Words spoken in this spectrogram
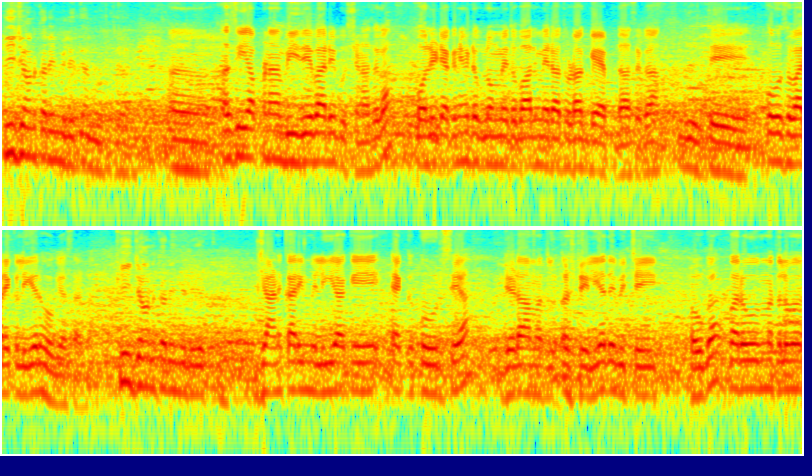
ਕੀ ਜਾਣਕਾਰੀ ਮਿਲੀ ਤੁਹਾਨੂੰ ਉੱਥੇ? ਅਸੀਂ ਆਪਣਾ ਵੀਜ਼ੇ ਬਾਰੇ ਪੁੱਛਣਾ ਸੀਗਾ। ਪੋਲੀਟੈਕਨਿਕ ਡਿਪਲੋਮੇ ਤੋਂ ਬਾਅਦ ਮੇਰਾ ਥੋੜਾ ਗੈਪ ਦਾ ਸੀਗਾ। ਤੇ ਉਸ ਬਾਰੇ ਕਲੀਅਰ ਹੋ ਗਿਆ ਸਾਡਾ। ਕੀ ਜਾਣਕਾਰੀ ਮਿਲੀ ਇੱਥੇ? ਜਾਣਕਾਰੀ ਮਿਲੀ ਆ ਕਿ ਇੱਕ ਕੋਰਸ ਆ ਜਿਹੜਾ ਮਤਲਬ ਆਸਟ੍ਰੇਲੀਆ ਦੇ ਵਿੱਚ ਹੀ ਹੋਊਗਾ। ਪਰ ਉਹ ਮਤਲਬ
